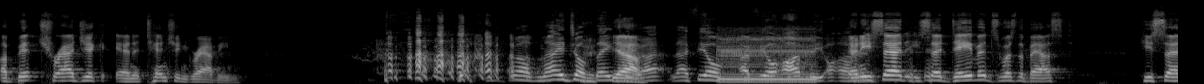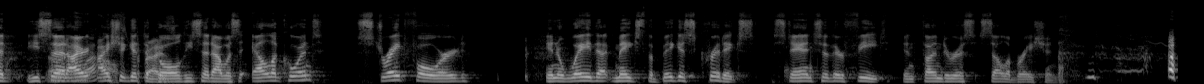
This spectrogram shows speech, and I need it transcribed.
a bit tragic and attention grabbing. well, Nigel, thank Yeah. you. I, I feel I feel oddly honored. And he said he said David's was the best. He said he said Oh, I, wow. I should get Surprised. the gold. He said I was eloquent, straightforward, in a way that makes the biggest critics stand to their feet in thunderous celebration.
